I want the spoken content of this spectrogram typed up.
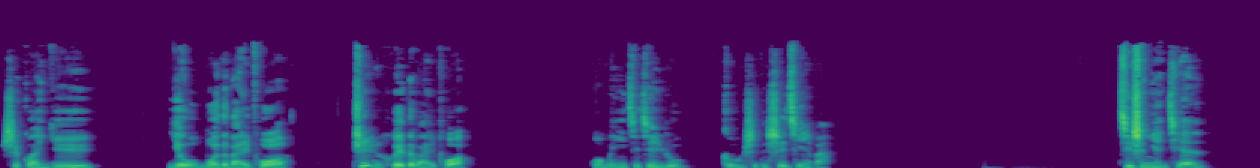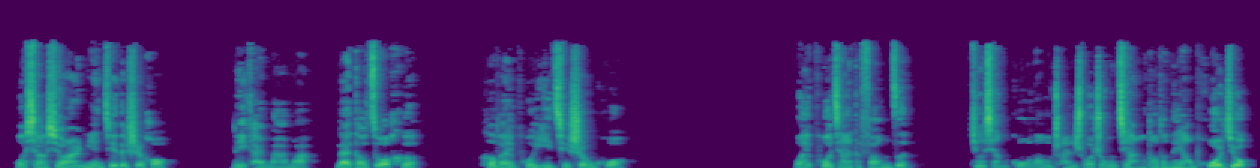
是关于幽默的外婆，智慧的外婆。我们一起进入故事的世界吧。几十年前，我小学二年级的时候，离开妈妈来到佐贺，和外婆一起生活。外婆家的房子就像古老传说中讲到的那样破旧。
